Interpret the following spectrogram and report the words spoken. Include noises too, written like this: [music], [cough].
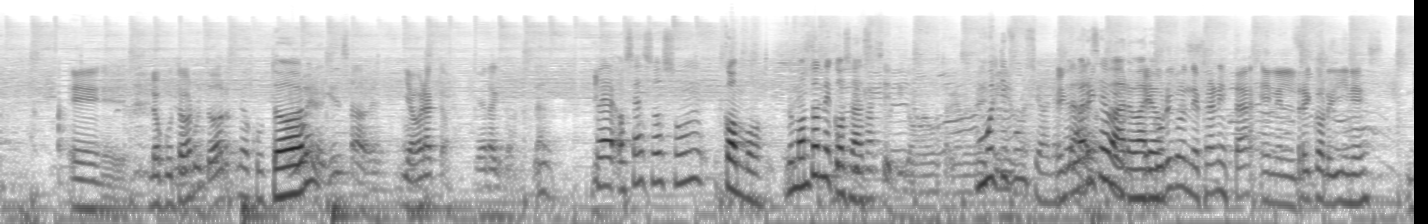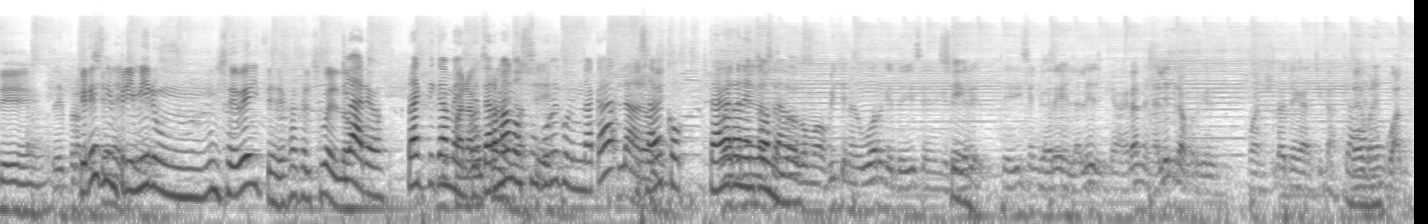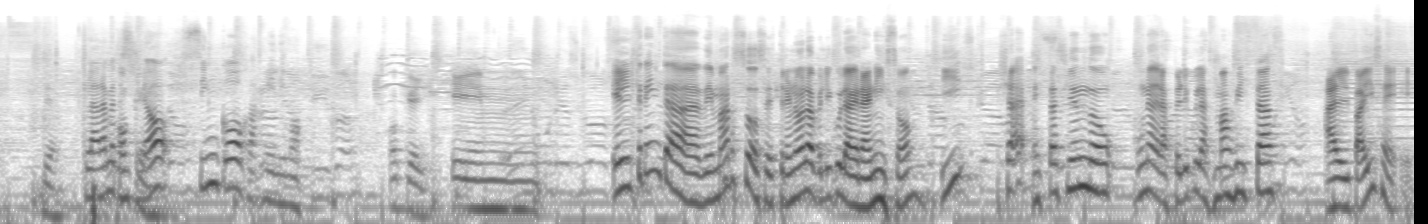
eh, locutor. Locutor. locutor. Bueno, quién sabe. Y ahora actor. Y ahora actor, claro. Claro, o sea, sos un combo de un montón de cosas. Multifacético me gusta que me Multifunciones, El me parece currículum- El bárbaro. currículum de Fran está en el récord Guinness de... De ¿Querés imprimir que- un, un CV y te dejas el sueldo? Claro, prácticamente. Para Te armamos un currículum acá Claro, y sabes cómo te Voy agarran en todos lados. Como viste en el Word que te dicen que Sí. te, te dicen que agregues la letra, que agrandes la letra porque bueno, yo la tengo chica, la voy Claro. a poner en cuatro. Bien. Claramente, Ok. si no, cinco hojas mínimo. Ok. em, el 30 de marzo se estrenó la película Granizo y ya está siendo una de las películas más vistas al país. eh, eh,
